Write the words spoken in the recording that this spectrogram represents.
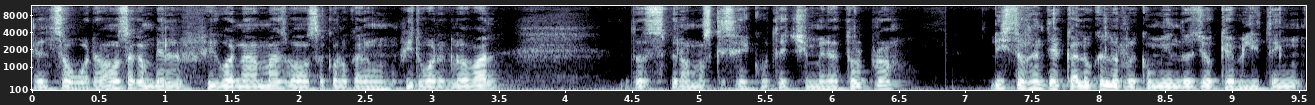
el software. Vamos a cambiar el firmware nada más vamos a colocar un firmware global. Entonces esperamos que se ejecute Chimera Tool Pro. Listo gente acá lo que les recomiendo es yo que habiliten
